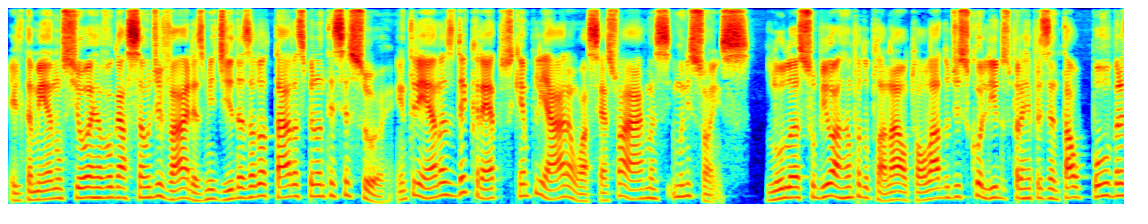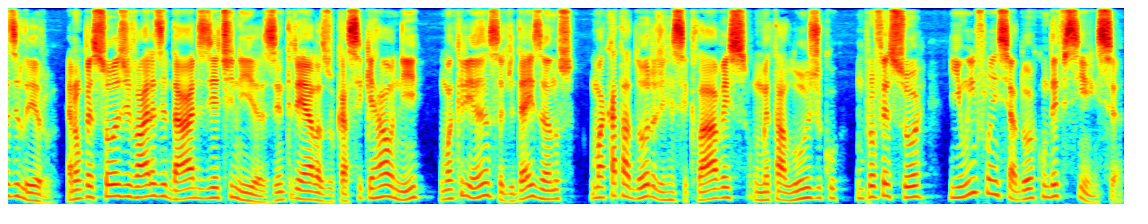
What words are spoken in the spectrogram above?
Ele também anunciou a revogação de várias medidas adotadas pelo antecessor, entre elas decretos que ampliaram o acesso a armas e munições. Lula subiu a rampa do Planalto ao lado de escolhidos para representar o povo brasileiro. Eram pessoas de várias idades e etnias, entre elas o cacique Raoni, uma criança de 10 anos, uma catadora de recicláveis, um metalúrgico, um professor e um influenciador com deficiência.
